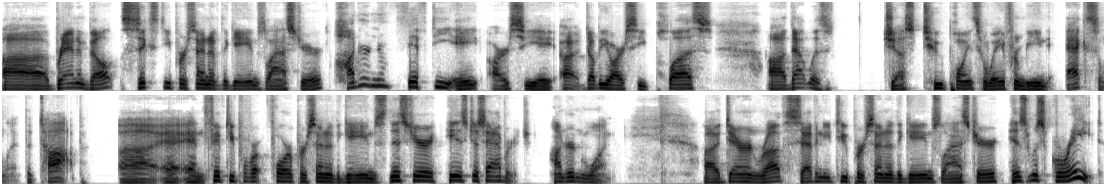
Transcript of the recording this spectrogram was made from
Uh, Brandon Belt, 60% of the games last year, 158 RCA, uh, WRC plus. Uh, that was just two points away from being excellent, the top. Uh, and 54% of the games this year, he is just average, 101. Uh, Darin Ruf, 72% of the games last year. His was great.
